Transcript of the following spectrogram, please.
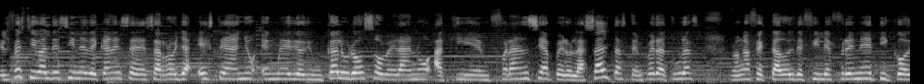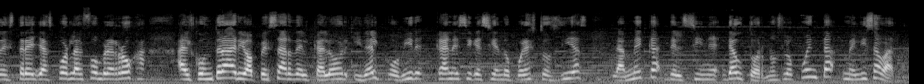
El Festival de Cine de Cannes se desarrolla este año en medio de un caluroso verano aquí en Francia, pero las altas temperaturas no han afectado el desfile frenético de estrellas por la alfombra roja. Al contrario, a pesar del calor y del COVID, Cannes sigue siendo por estos días la meca del cine de autor. Nos lo cuenta Melissa Bata.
